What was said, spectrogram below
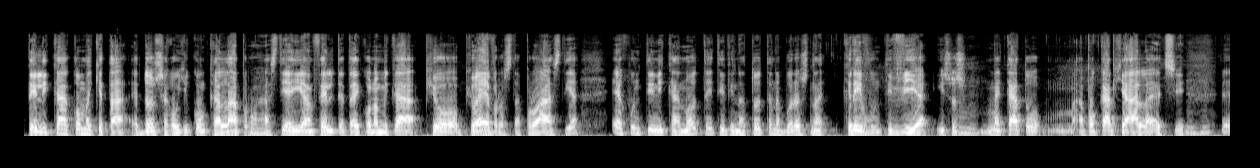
τελικά ακόμα και τα εντός εισαγωγικών καλά προάστια ή αν θέλετε τα οικονομικά πιο, πιο εύρωστα προάστια έχουν την ικανότητα ή τη δυνατότητα να μπορέσουν να κρύβουν τη βία. ίσως με κάτω από κάποια άλλα έτσι. Ε,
